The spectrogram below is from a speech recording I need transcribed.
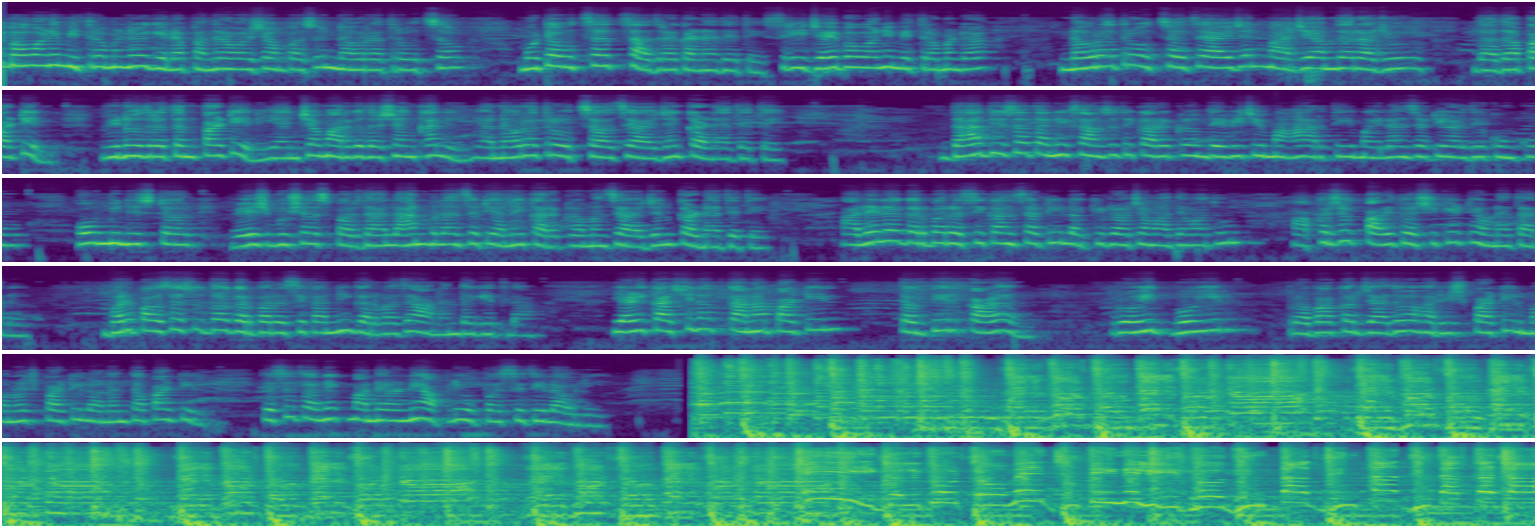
साई भाऊ आणि मित्रमंडळ गेल्या पंधरा वर्षांपासून नवरात्र उत्सव मोठ्या उत्साहात साजरा करण्यात येते. श्री जय भवानी मित्रमंडळ नवरात्र उत्सवाचे आयोजन माजी आमदार राजू दादा पाटील विनोद रतन पाटील यांच्या मार्गदर्शनाखाली या नवरात्र उत्सवाचे आयोजन करण्यात येते. दहा दिवसात अनेक सांस्कृतिक कार्यक्रम देवीची महाआरती महिलांसाठी हळदी कुंकू होम मिनिस्टर वेशभूषा स्पर्धा लहान मुलांसाठी अनेक कार्यक्रमांचे आयोजन करण्यात येते. आलेल्या गरबा रसिकांसाठी लकी ड्रॉच्या माध्यमातून आकर्षक पारितोषिके ठेवण्यात आले. भर पावसातसुद्धा गरबा रसिकांनी गरबाचा आनंद घेतला. यावेळी काशीनाथ कान्हा पाटील तकदीर काळन रोहित भोईर प्रभाकर जाधव हरीश पाटील मनोज पाटील अनंता पाटील तसेच अनेक मान्यवरांनी आपली उपस्थिती लावली. దింత దింత దింత కదా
